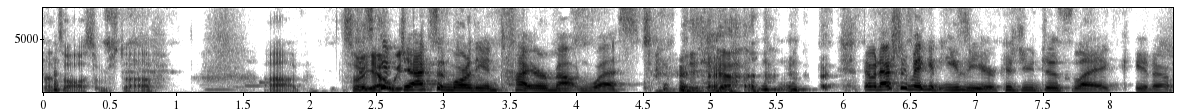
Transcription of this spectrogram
That's awesome stuff. Um, so Just yeah, give we, Jackson Moore the entire Mountain West. yeah, that would actually make it easier because you just like you know.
